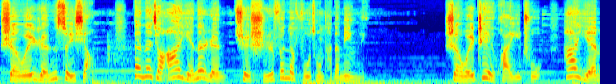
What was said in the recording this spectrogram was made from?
沈维人虽小，但那叫阿言的人却十分的服从他的命令。沈维这话一出，阿言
